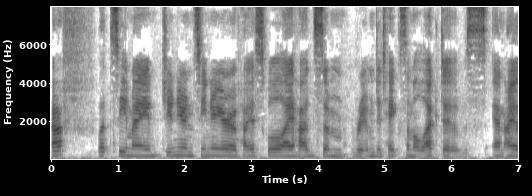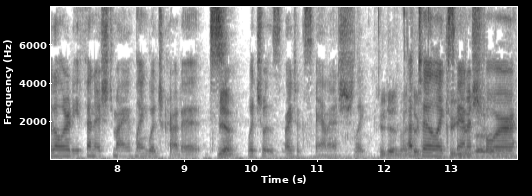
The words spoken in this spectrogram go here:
F, let's see, my junior and senior year of high school, I had some room to take some electives, and I had already finished my language credit. Yeah. which was I took Spanish, like Who did? I up to like Spanish years four.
